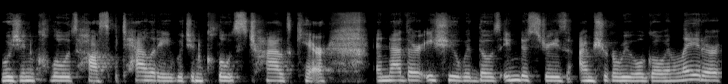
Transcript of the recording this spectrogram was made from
which includes hospitality, which includes childcare. Another issue with those industries, I'm sure we will go in later,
